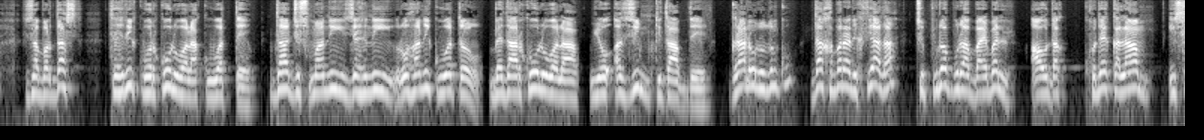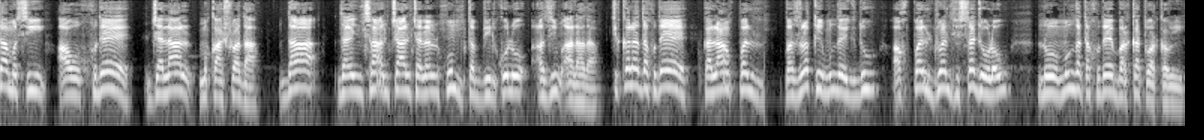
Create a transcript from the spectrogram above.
زبردست تحریک ورکول والا قوت ته دا جسمانی زهنی روحاني قوت بیدار کول والا یو عظیم کتاب دی ګران اوردونکو دا خبره اړتیا ده چې پورا پورا بایبل او د خدای کلام عیسی مسیح او خدای جلال مکاشفه ده دا د انسان چال چلن هم تبديل کولو عظیم اعلی ده چې کله د خدای کلام خپل پزړه کې مونږ یګدو او خپل ژوند حصہ جوړو نو مونږ ته خدای برکت ورکوي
